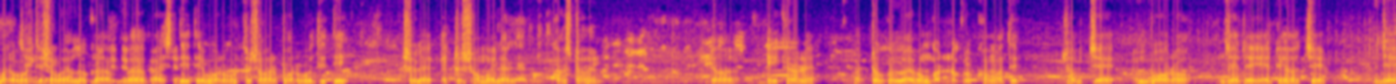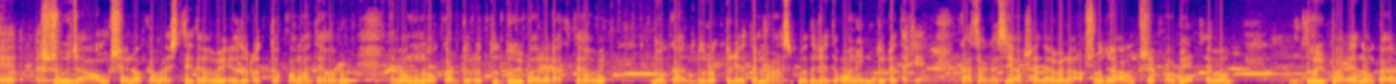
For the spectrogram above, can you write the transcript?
পরবর্তী সময়ের লোকরা বাইস দিতে পরবর্তী সময়ের পর্ব দিতে আসলে একটু সময় লাগে এবং কষ্ট হয়। তো এই কারণে হট্টগোল এবং গণ্ডগোল কমাতে সবচেয়ে বড় যেটা, এটি হচ্ছে যে সোজা অংশে নৌকা ভাস দিতে হবে, এ দূরত্ব কমাতে হবে এবং নৌকার দূরত্ব দুই পারে রাখতে হবে। নৌকার দূরত্ব যাতে মাছ পথে যাতে অনেক দূরে থাকে, কাছাকাছি আসা যাবে না, সোজা অংশে হবে এবং দুই পারে নৌকার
